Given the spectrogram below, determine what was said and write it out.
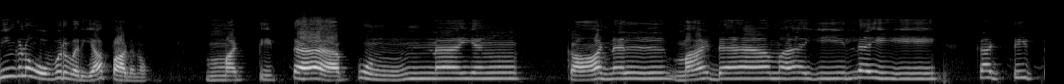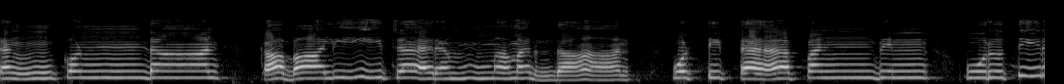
நீங்களும் ஒவ்வொரு வரியாக பாடணும். மட்டிட்ட புன்னயங் காணல் மடமயிலை கட்டிட்டங்கொண்டான் கபாலீச்சரம் அமர்ந்தான். ஒட்டிட்ட பண்பின் உருத்திர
